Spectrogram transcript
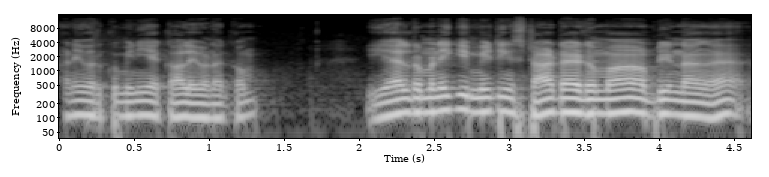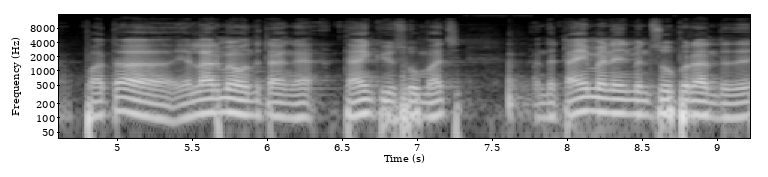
அனைவருக்கும் இனிய காலை வணக்கம். ஏழரை மணிக்கு மீட்டிங் ஸ்டார்ட் ஆகிடுமா அப்படின்னாங்க. பார்த்தா எல்லாருமே வந்துட்டாங்க. தேங்க்யூ ஸோ மச் அந்த டைம் மேனேஜ்மெண்ட் சூப்பராக இருந்தது.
